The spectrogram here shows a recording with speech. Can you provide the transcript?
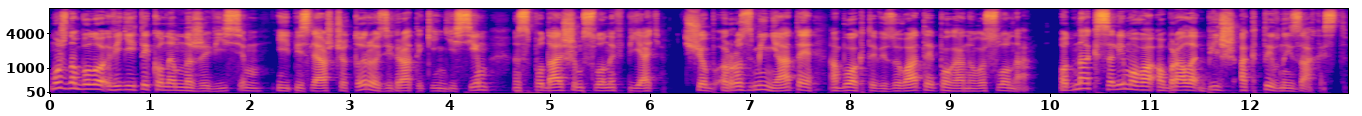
Можна було відійти конем на g8 і після h4 зіграти кінь d7 з подальшим слон f5 щоб розміняти або активізувати поганого слона. Однак Салімова обрала більш активний захист.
